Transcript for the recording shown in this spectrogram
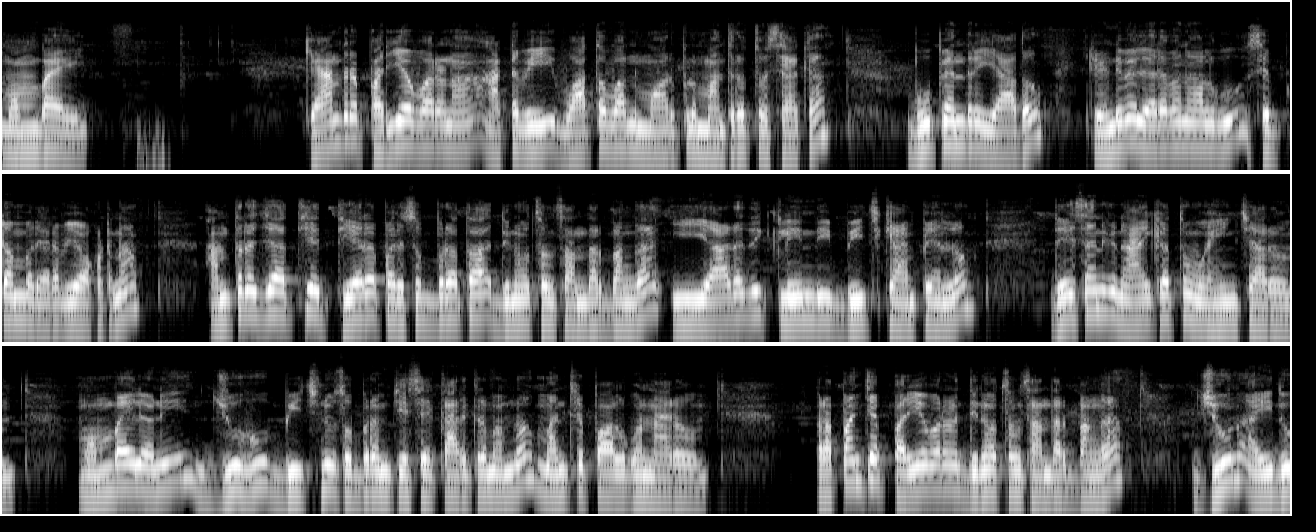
Mumbai. కేంద్ర పర్యావరణ అటవీ వాతావరణ మార్పుల మంత్రిత్వ శాఖ భూపేంద్ర యాదవ్ రెండు వేల ఇరవై నాలుగు సెప్టెంబర్ ఇరవై ఒకటిన అంతర్జాతీయ తీర పరిశుభ్రత దినోత్సవం సందర్భంగా ఈ ఏడాది క్లీన్ ది బీచ్ క్యాంపెయిన్లో దేశానికి నాయకత్వం వహించారు. ముంబైలోని జూహు బీచ్ను శుభ్రం చేసే కార్యక్రమంలో మంత్రి పాల్గొన్నారు. ప్రపంచ పర్యావరణ దినోత్సవం సందర్భంగా జూన్ ఐదు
